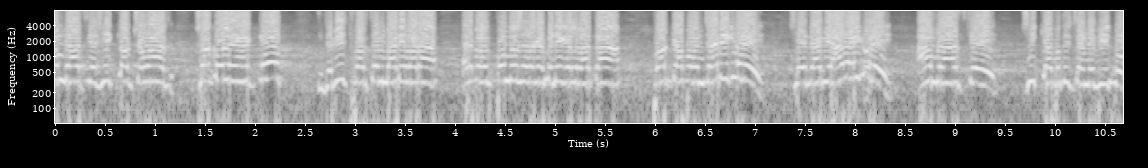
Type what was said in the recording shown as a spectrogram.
আমরা আজকে শিক্ষক সমাজ সকলে একমত বিশ পার্সেন্ট বাড়ি ভাড়া এবং পনেরোশো টাকা মেডিকেল ভাতা প্রজ্ঞাপন জারি করে, সেই দাবি আদায় করে আমরা আজকে শিক্ষা প্রতিষ্ঠানে ফিরবো।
